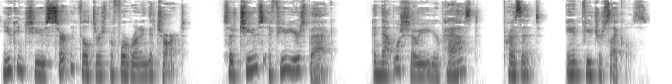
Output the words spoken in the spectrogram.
You can choose certain filters before running the chart. So choose a few years back and that will show you your past, present, and future cycles.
